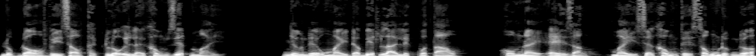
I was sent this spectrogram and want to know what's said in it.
Lúc đó vì sao thạch lỗi lại không giết mày? Nhưng nếu mày đã biết lai lịch của tao, hôm nay e rằng mày sẽ không thể sống được nữa.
